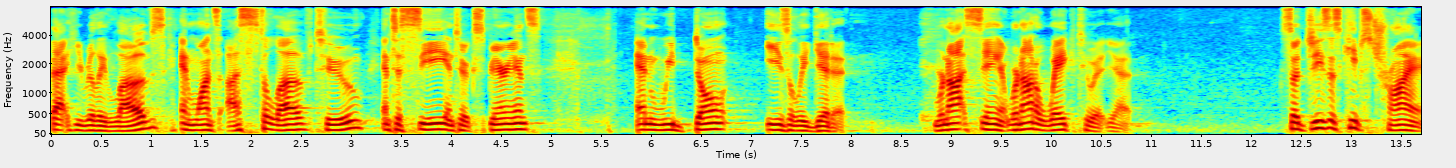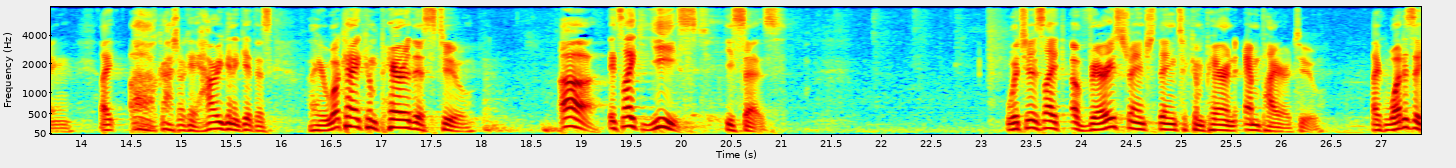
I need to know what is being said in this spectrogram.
that he really loves and wants us to love too, and to see and to experience and we don't easily get it. We're not seeing it, we're not awake to it yet. So Jesus keeps trying. Like, oh gosh, okay, how are you going to get this? Like, what can I compare this to? Uh, it's like yeast, he says. Which is like a very strange thing to compare an empire to. Like, what, is a,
